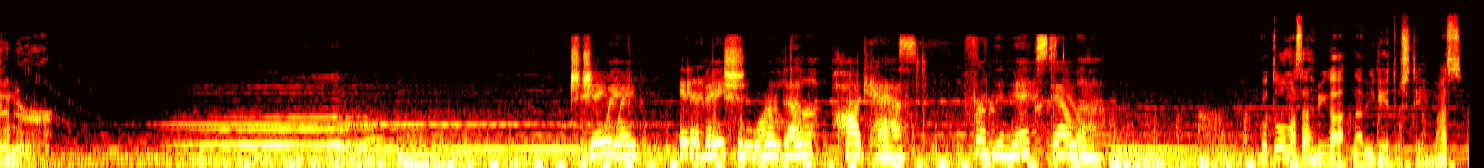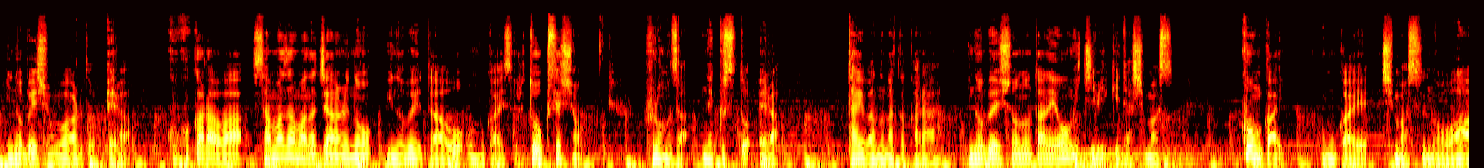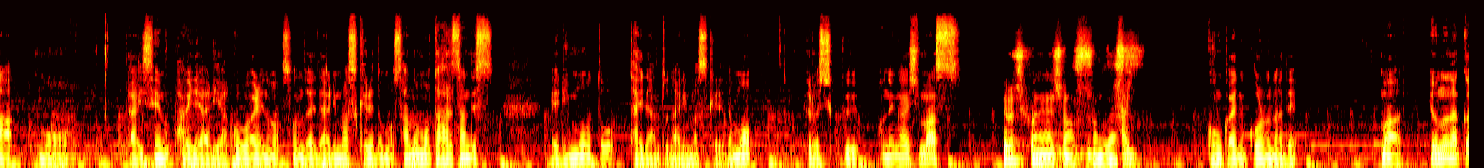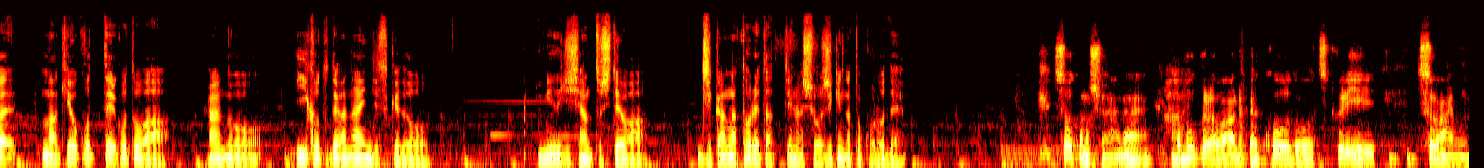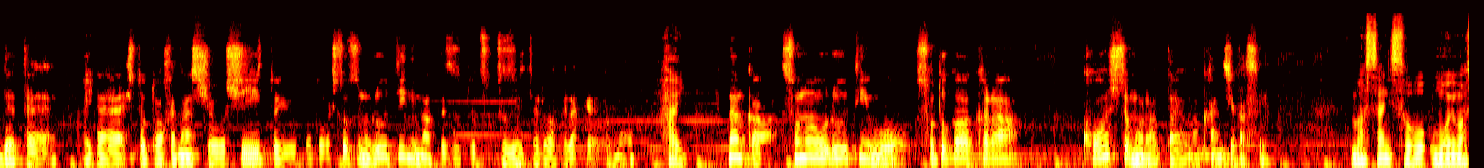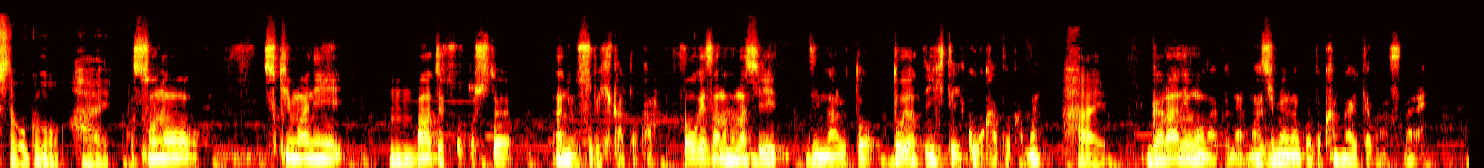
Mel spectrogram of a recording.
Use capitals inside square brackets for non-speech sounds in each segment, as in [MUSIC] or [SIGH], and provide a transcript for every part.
Spinner. J-Wave Innovation World Ella podcast from the next Ella. 後藤正文がナビゲートしています。イノベーションワールドエラー。ここからは様々なジャンルのイノベーターをお迎えするトークセッション。from the next era。対話の中からイノベーションの種を導き出します。今回お迎えしますのは、もう大先輩であり憧れの存在でありますけれども、佐野元春さんです。えリモート対談となりますけれども、よろしくお願いします。よろしくお願いします。サムです。はい今回のコロナで、まあ、世の中で巻き起こっていることは、あの、いいことではないんですけど、ミュージシャンとしては、時間が取れたっていうのは正直なところで、そうかもしれないね、はい僕らはレコードを作り、ツアーに出て、はいえー人と話をしということが一つのルーティンになってずっと続いてるわけだけれども、はい。なんかそのルーティンを外側から壊してもらったような感じがする。まさにそう思いました、僕も。はい。その隙間にうん。アーティストとして何をすべきかとか、大げさな話になるとどうやって生きていこうかとかね。はい。柄にもなくね、真面目なこと考えてますね。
